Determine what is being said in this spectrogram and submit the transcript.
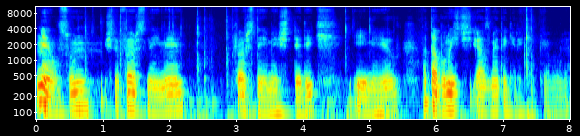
Ne olsun? İşte first name'i first name'e eşitledik. Email. Hatta bunu hiç yazmaya da gerek yok ya böyle.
